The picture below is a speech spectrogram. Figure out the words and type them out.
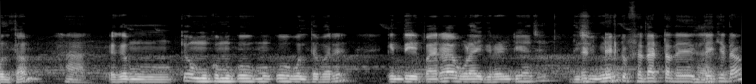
বলতাম। হ্যাঁ। একে কেউ মুখো মুখো মুখো বলতে পারে। কিন্তু এই পায়রা ওড়াই গ্যারান্টি আছে একটু ফেদারটা হ্যাঁ। দেখিয়ে দাও।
